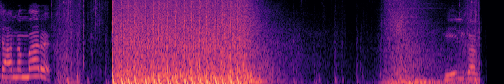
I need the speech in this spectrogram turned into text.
चार नंबर हील कर।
